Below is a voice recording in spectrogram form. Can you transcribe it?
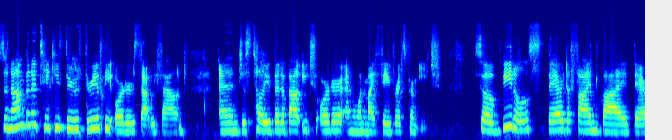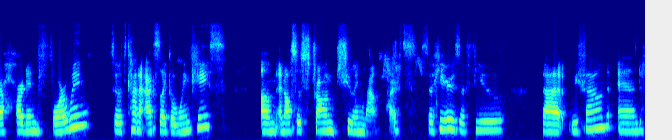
So now I'm gonna take you through three of the orders that we found and just tell you a bit about each order and one of my favorites from each. So beetles, they are defined by their hardened forewing. So it kind of acts like a wing case um, and also strong chewing mouth parts. So here's a few that we found. And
